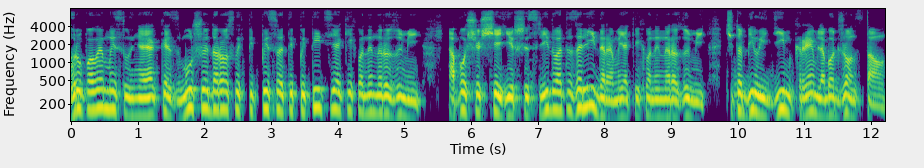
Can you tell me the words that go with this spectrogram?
групове мислення, яке змушує дорослих підписувати петиції, яких вони не розуміють, або що ще гірше, слідувати за лідерами, яких вони не розуміють, чи то Білий Дім, Кремль або Джонстаун.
